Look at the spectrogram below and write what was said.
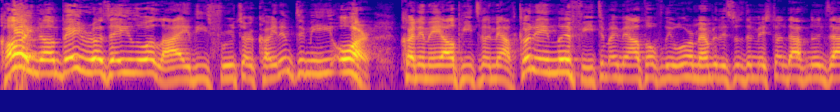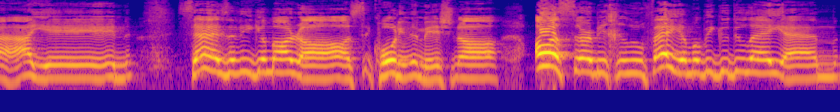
Kainam Beiros Eilu alive. These fruits are kainam to me, or kainam ALP to the mouth. Kainam Lifi to my mouth. Hopefully, we'll remember this was the Mishnah Daf Nun Zayin. Says the Gemara, quoting the Mishnah, Asar bichilufeim or biguduleim.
